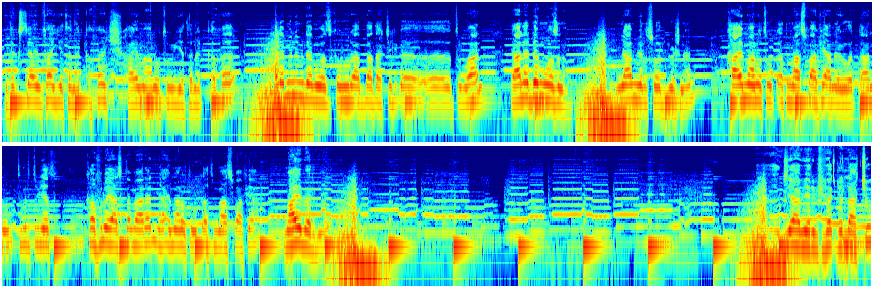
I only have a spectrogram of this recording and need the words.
ቤተክርስቲያኒቷ እየተነቀፈች ሃይማኖቱ እየተነቀፈ ያለምንም ደመወዝ ክቡር አባታችን ሊቀ ያለ ደመወዝ ነው። እኛም የእርስዎ ልጆች ነን። ከሃይማኖት እውቀት ማስፋፊያ ነው የወጣ ነው። ትምህርት ቤት ከፍሎ ያስተማረን የሃይማኖት እውቀት ማስፋፊያ ማህበር ነው። እግዚአብሔር ቢፈቅድላችሁ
